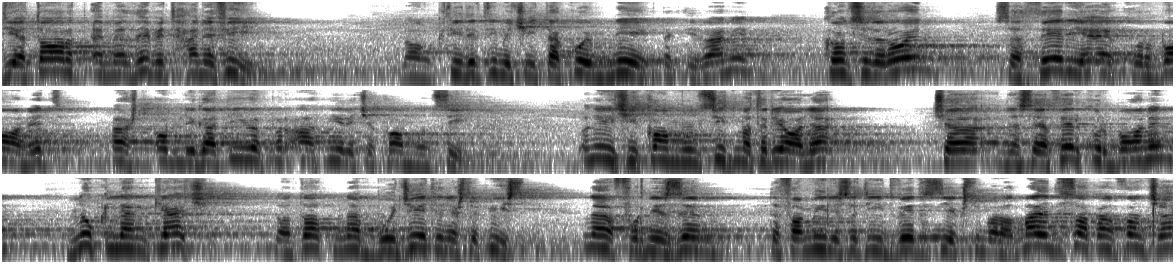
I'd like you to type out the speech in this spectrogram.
Dijetarët e medhebit Hanefi, të këtij drejtimi që i takojmë ne të këtij vendi, konsiderojnë se therja e kurbanit është obligative për atë njeri që ka mundësi. Njeri që i ka mundësitë materiale, që nëse e therë kurbanin, nuk len keq, do të thotë në buxhetin e shtëpisë, në furnizim të familjes së tij, të vetes tij e kështu me radhë. Madje disa kanë thonë që,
